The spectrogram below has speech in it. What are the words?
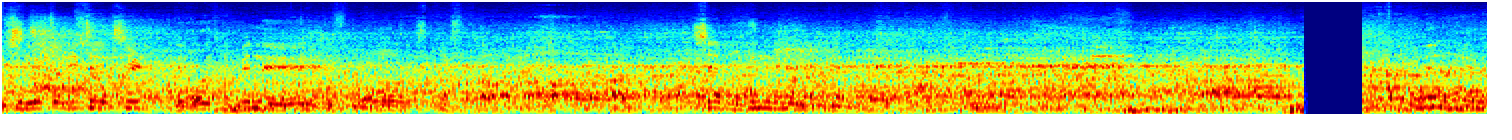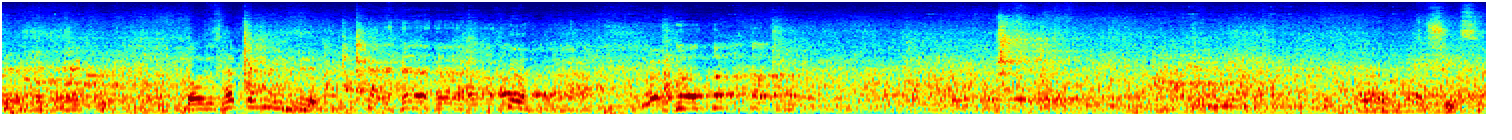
61.7. 네. 어, 다 뺐네. 오, 축하, 축하. 아, 시합 이기는 것만 남았네. 너도 살 뺐는데. 오, GX가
